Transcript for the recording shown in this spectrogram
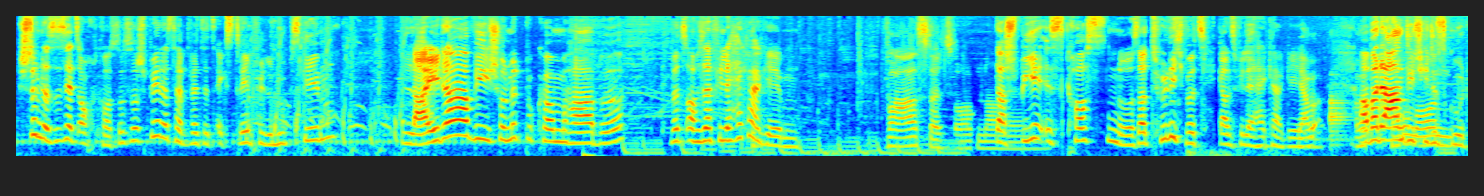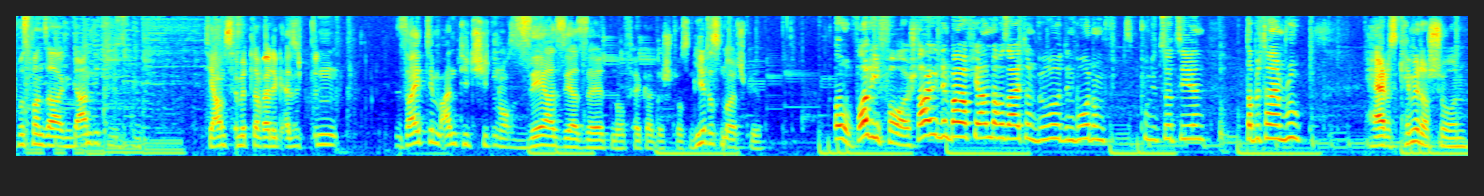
Stimmt, das ist jetzt auch ein kostenloses Spiel, deshalb wird es jetzt extrem viele Loops geben. Leider, wie ich schon mitbekommen habe, wird es auch sehr viele Hacker geben. War's als ob, nein. Das Spiel ist kostenlos. Natürlich wird es ganz viele Hacker geben. Ja, aber, aber, der come Anti-Cheat ist gut, muss man sagen. Der Anti-Cheat ist gut. Die haben es ja mittlerweile. Also ich bin seit dem Anti-Cheat noch sehr, sehr selten auf Hacker gestoßen. Hier das neue Spiel. Oh, Volleyfall. Schlage den Ball auf die andere Seite und berühre den Boden, um Punkte zu erzielen. Double Time Rue. Hä, das kennen wir doch schon.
